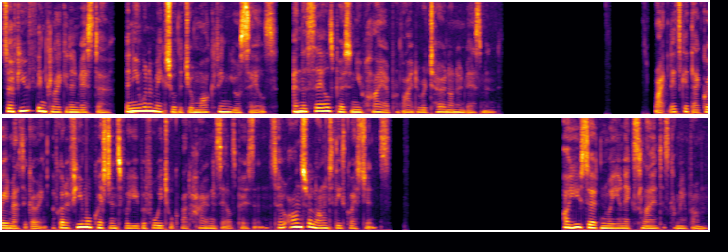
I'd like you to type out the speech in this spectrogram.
So, if you think like an investor, then you want to make sure that your marketing, your sales, and the salesperson you hire provide a return on investment. Right, let's get that grey matter going. I've got a few more questions for you before we talk about hiring a salesperson. So, answer along to these questions. Are you certain where your next client is coming from?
